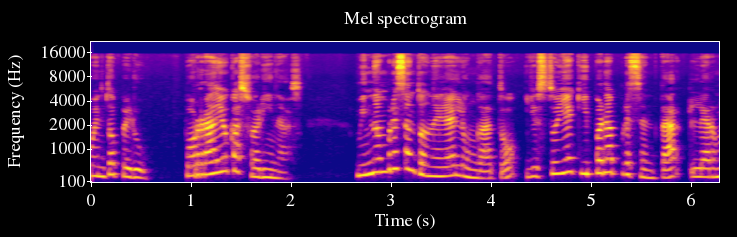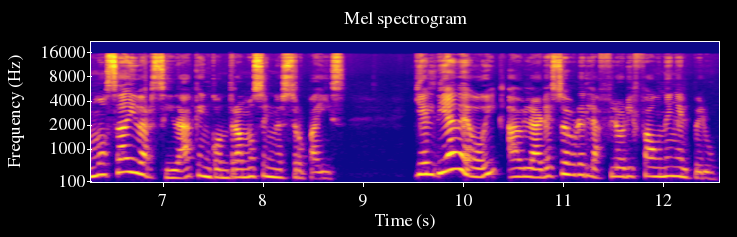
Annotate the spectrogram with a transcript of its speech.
Cuento Perú, por Radio Casuarinas. Mi nombre es Antonella Longato y estoy aquí para presentar la hermosa diversidad que encontramos en nuestro país. Y el día de hoy hablaré sobre la flora y fauna en el Perú.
